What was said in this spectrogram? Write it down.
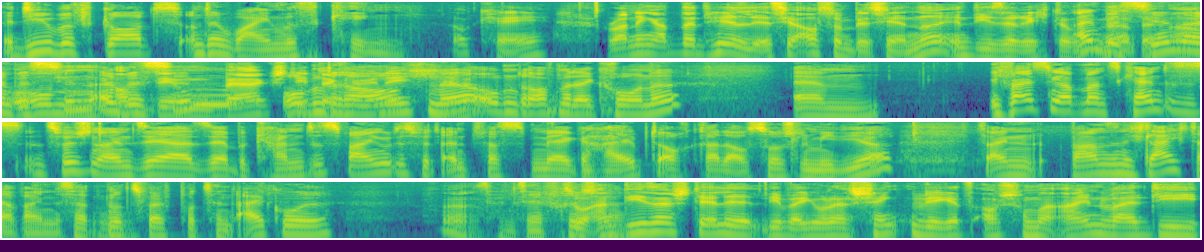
A Deal with God und A Wine with King. Okay. Running Up That Hill ist ja auch so ein bisschen, ne, in diese Richtung. Ein bisschen, ne? ein bisschen, ein auf bisschen. Dem Berg steht obendrauf, der König, ne, ja. obendrauf mit der Krone. Ähm, ich weiß nicht, ob man es kennt. Es ist inzwischen ein sehr, sehr bekanntes Weingut. Es wird etwas mehr gehypt, auch gerade auf Social Media. Es ist ein wahnsinnig leichter Wein. Es hat nur 12% Alkohol. Sehr frischer. So, an dieser Stelle, lieber Jonas, schenken wir jetzt auch schon mal ein, weil die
